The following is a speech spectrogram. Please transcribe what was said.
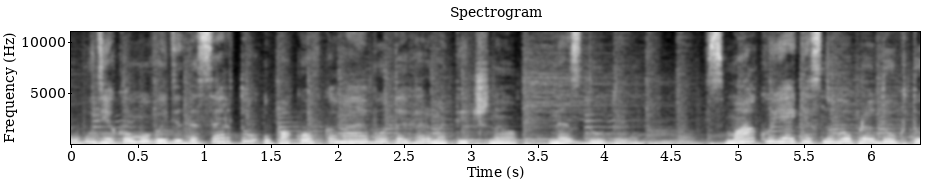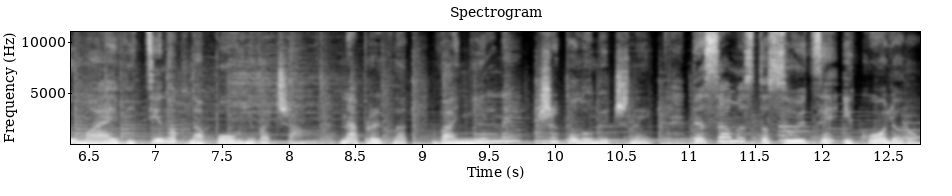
У будь-якому виді десерту упаковка має бути герметичною, не здутою. Смак у якісного продукту має відтінок наповнювача, наприклад, ванільний чи полуничний. Те саме стосується і кольору.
